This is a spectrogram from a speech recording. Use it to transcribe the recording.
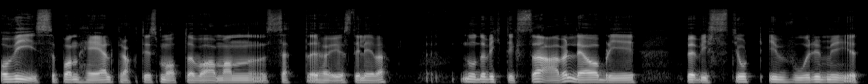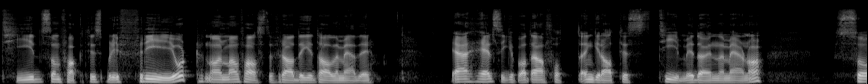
å vise på en helt praktisk måte hva man setter høyest i livet. Noe av det viktigste er vel det å bli bevisstgjort i hvor mye tid som faktisk blir frigjort når man faster fra digitale medier. Jeg er helt sikker på at jeg har fått en gratis time i døgnet mer nå. Så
